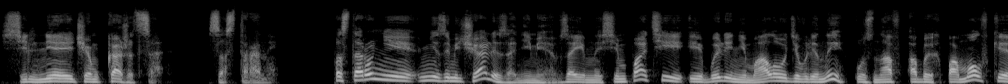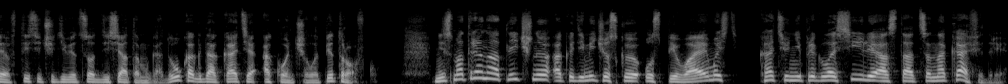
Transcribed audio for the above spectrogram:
сильнее, чем кажется со стороны. Посторонние не замечали за ними взаимной симпатии и были немало удивлены, узнав об их помолвке в 1910 году, когда Катя окончила Петровку. Несмотря на отличную академическую успеваемость, Катю не пригласили остаться на кафедре.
